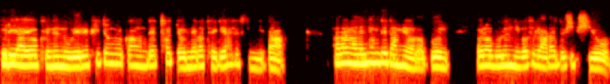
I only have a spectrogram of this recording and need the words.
그리하여 그는 우리를 피조물 가운데 첫 열매가 되게 하셨습니다. 사랑하는 형제자매 여러분, 여러분은 이것을 알아두십시오.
